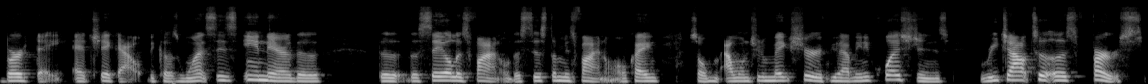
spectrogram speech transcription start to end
birthday at checkout because once it's in there, the the the sale is final the system is final okay so i want you to make sure if you have any questions reach out to us first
